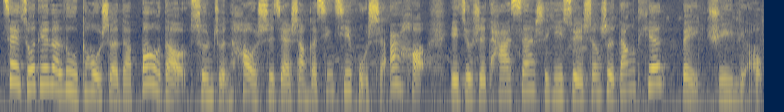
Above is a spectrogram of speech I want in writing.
在昨天的路透社的报道，孙准浩是在上个星期五十二号，也就是他三十一岁生日当天被拘留。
